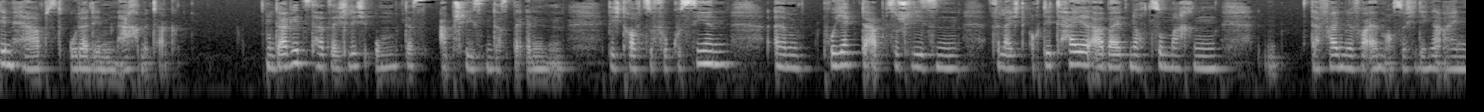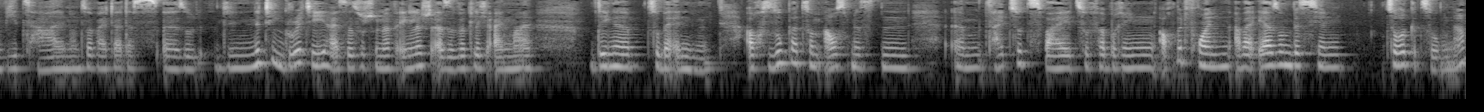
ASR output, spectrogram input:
dem Herbst oder dem Nachmittag. Und da geht es tatsächlich um das Abschließen, das Beenden, dich darauf zu fokussieren, ähm, Projekte abzuschließen, vielleicht auch Detailarbeit noch zu machen. Da fallen mir vor allem auch solche Dinge ein wie Zahlen und so weiter. Das äh, so die nitty gritty heißt das so schön auf Englisch, also wirklich einmal Dinge zu beenden. Auch super zum Ausmisten, ähm, Zeit zu zwei zu verbringen, auch mit Freunden, aber eher so ein bisschen zurückgezogen. Ne?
